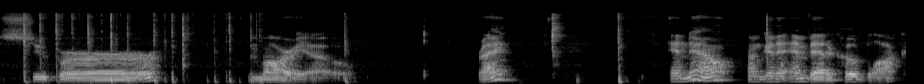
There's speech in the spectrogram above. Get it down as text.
Super Mario, right? And now I'm going to embed a code block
